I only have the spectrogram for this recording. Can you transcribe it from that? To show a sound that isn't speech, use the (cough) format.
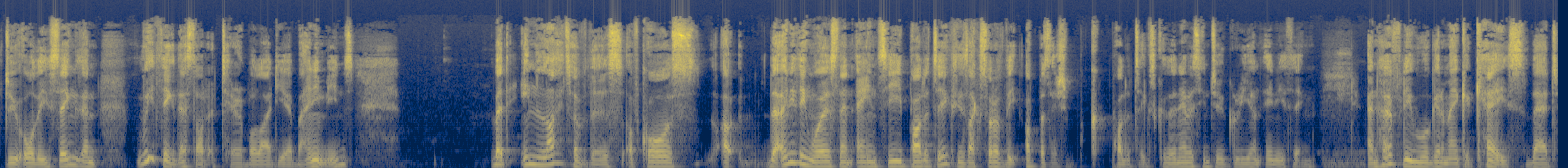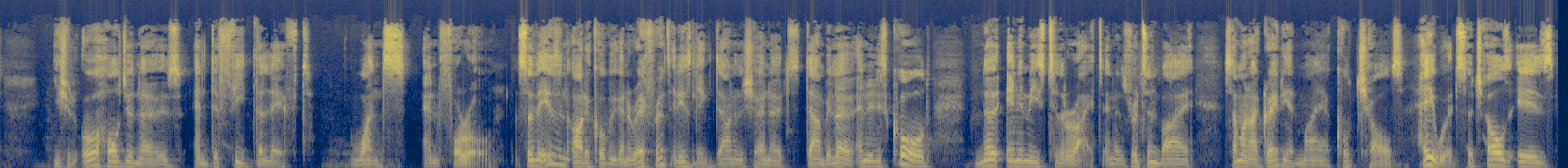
do all these things. And we think that's not a terrible idea by any means. But in light of this, of course, uh, the only thing worse than ANC politics is like sort of the opposition politics because they never seem to agree on anything. And hopefully, we're going to make a case that you should all hold your nose and defeat the left once and for all. So there is an article we're going to reference. It is linked down in the show notes down below, and it is called no Enemies to the Right, and it's written by someone I greatly admire called Charles Haywood. So, Charles is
